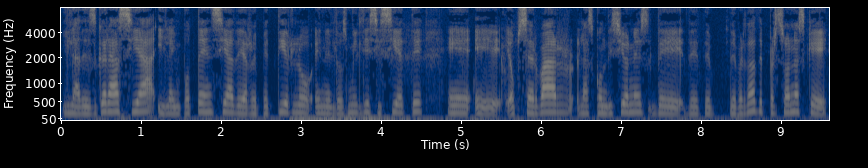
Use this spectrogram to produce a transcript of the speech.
y la desgracia y la impotencia de repetirlo en el 2017, eh, eh, observar las condiciones de, de, de, verdad de personas que,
